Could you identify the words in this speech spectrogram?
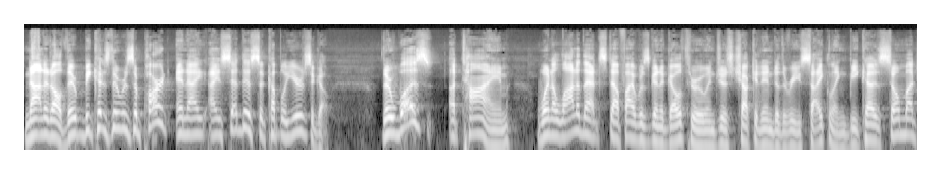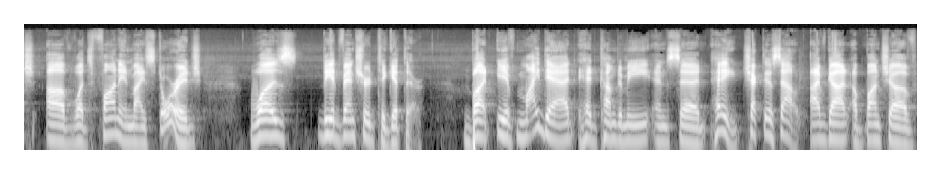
Not at all. There because there was a part, and I, I said this a couple years ago. There was a time when a lot of that stuff I was going to go through and just chuck it into the recycling because so much of what's fun in my storage was the adventure to get there. But if my dad had come to me and said, "Hey, check this out. I've got a bunch of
